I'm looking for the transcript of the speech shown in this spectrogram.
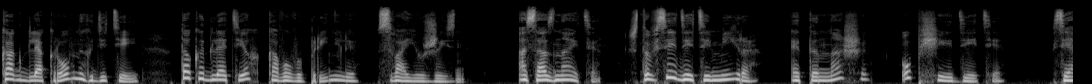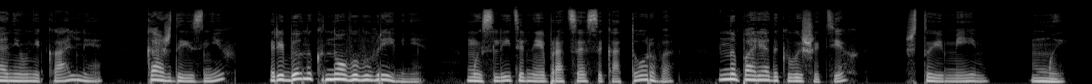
Как для кровных детей, так и для тех, кого вы приняли в свою жизнь. Осознайте, что все дети мира — это наши общие дети. Все они уникальные, каждый из них — ребенок нового времени, мыслительные процессы которого на порядок выше тех, что имеем мы.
